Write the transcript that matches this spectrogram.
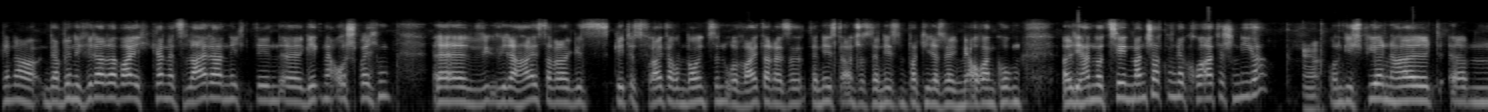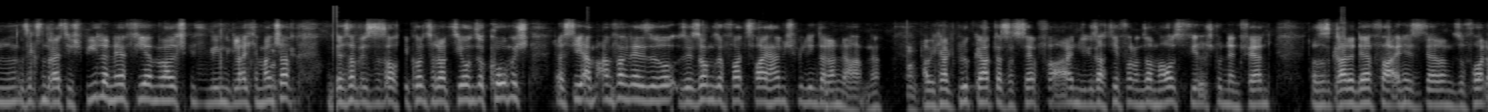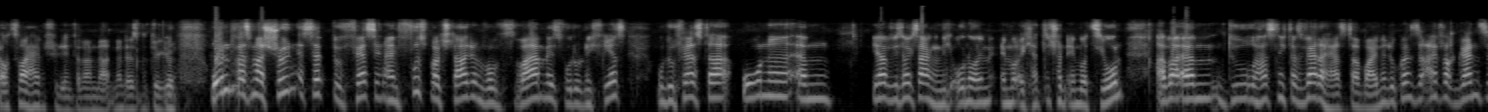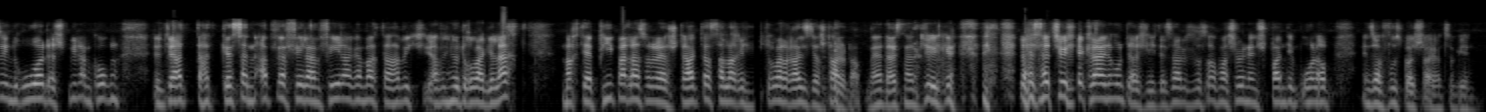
Genau, da bin ich wieder dabei. Ich kann jetzt leider nicht den äh, Gegner aussprechen, äh, wie, wie, der heißt, aber da geht es Freitag um 19 Uhr weiter. Das ist der nächste Anschluss der nächsten Partie, das werde ich mir auch angucken, weil die haben nur zehn Mannschaften in der kroatischen Liga. Und die spielen halt ähm, 36 Spiele, ne? viermal spielen gegen die gleiche Mannschaft. Okay. Und deshalb ist es auch die Konstellation so komisch, dass die am Anfang der Saison sofort zwei Heimspiele hintereinander haben. Ne? Okay. Habe ich halt Glück gehabt, dass das der Verein, wie gesagt, hier von unserem Haus, vier Stunden entfernt, dass es gerade der Verein ist, der dann sofort auch zwei Heimspiele hintereinander hat. Ne? Das ist natürlich Und was mal schön ist, du fährst in ein Fußballstadion, wo es warm ist, wo du nicht frierst, und du fährst da ohne. Ähm, ja, wie soll ich sagen, nicht ohne, ich hatte schon Emotionen, aber ähm, du hast nicht das Werderherz dabei. Ne? Du kannst einfach ganz in Ruhe das Spiel angucken. Der hat, hat gestern einen Abwehrfehler, einen Fehler gemacht, da habe ich, hab ich nur drüber gelacht. Macht der Pieper das oder der Stark das, da lache ich drüber, da reiße ich das Stadion ab. Ne? Da, ist natürlich, da ist natürlich der kleine Unterschied. Deshalb ist es auch mal schön entspannt im Urlaub in so ein Fußballstadion zu gehen.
